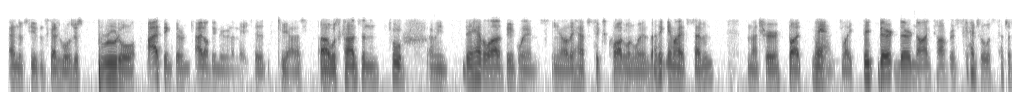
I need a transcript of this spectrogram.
end of season schedule is just brutal. I think they're. I don't think they're going to make it. To be honest, uh, Wisconsin. Oof, I mean, they have a lot of big wins. You know, they have six quad one wins. I think they might have seven. I'm not sure, but man, like they, their their non-conference schedule is such a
